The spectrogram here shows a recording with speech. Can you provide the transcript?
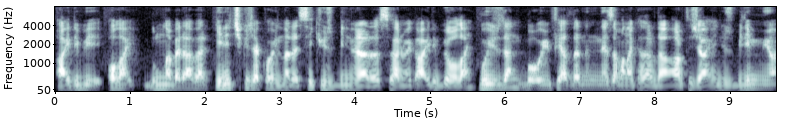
ayrı bir olay. Bununla beraber yeni çıkacak oyunlara 800 bin lira arası vermek ayrı bir olay. Bu yüzden bu oyun fiyatlarının ne zamana kadar daha artacağı henüz bilinmiyor.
